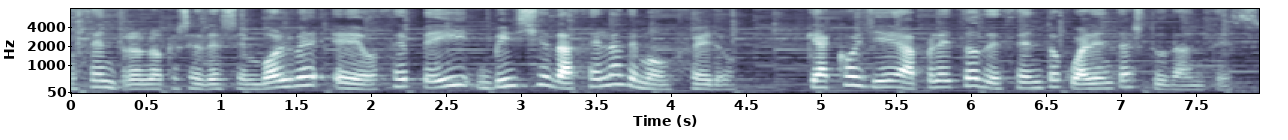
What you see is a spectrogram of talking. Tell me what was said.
O centro no que se desenvolve é o CPI Virxe da Cela de Monfero, que acolle a preto de 140 estudantes.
